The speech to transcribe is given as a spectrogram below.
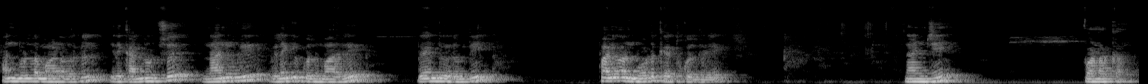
அன்புள்ள மாணவர்கள் இதை கண்ணுற்று நன்கு விளங்கி கொள்ளுமாறு வேண்டு விரும்பி பணிவன்போடு கேட்டுக்கொள்கிறேன். நன்றி. வணக்கம்.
